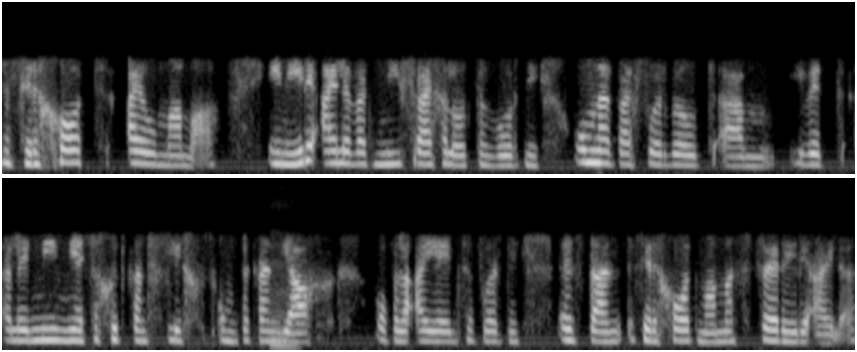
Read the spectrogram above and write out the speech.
'n surrogaat eilmamma en hierdie eile wat nie vrygelaat kan word nie omdat byvoorbeeld um, jy weet hulle nie meer so goed kan vlieg om te kan hmm. jag op hulle eie ensovoorts nie is dan surrogaat mammas vir hierdie eile.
